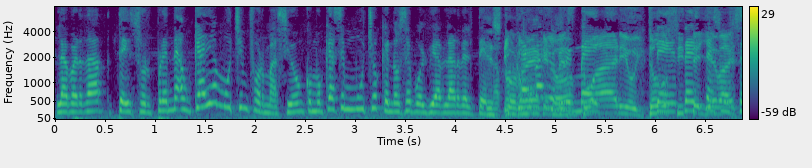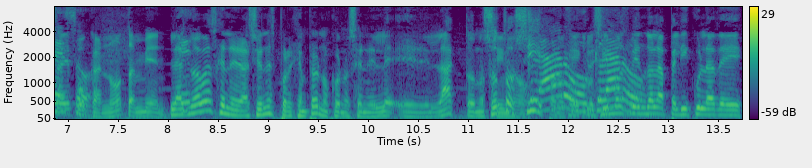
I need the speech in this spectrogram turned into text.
la verdad te sorprende, aunque haya mucha información, como que hace mucho que no se volvió a hablar del tema. Es porque hay el vestuario y todo de- sí de te este lleva a esa época, ¿no? También. Las Eh, nuevas generaciones, por ejemplo, no conocen el, el acto. Nosotros Sí, sí, no. Claro, porque crecimos claro. viendo la película de,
